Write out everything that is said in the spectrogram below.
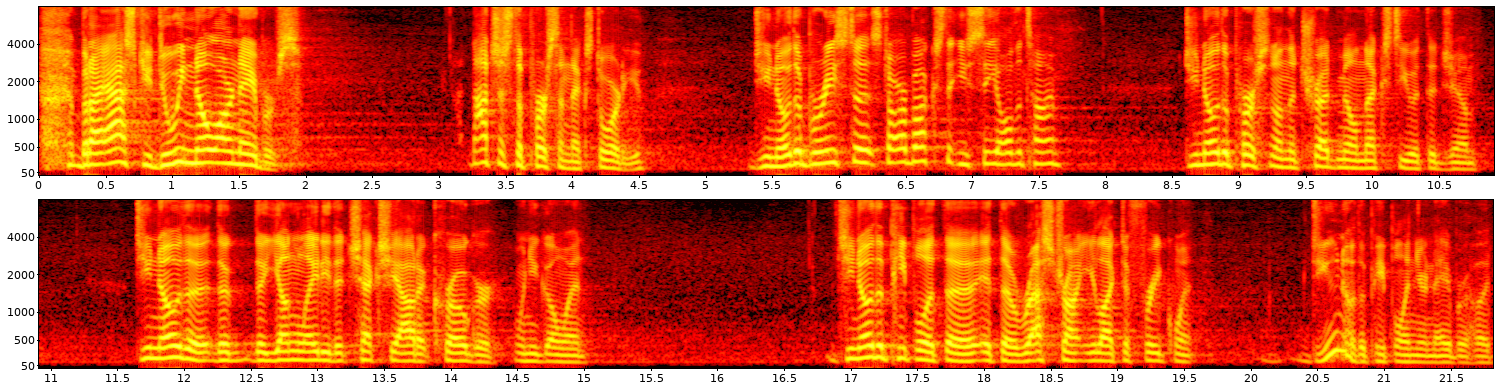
But I ask you, do we know our neighbors? Not just the person next door to you. Do you know the barista at Starbucks that you see all the time? Do you know the person on the treadmill next to you at the gym? Do you know the, the, the young lady that checks you out at Kroger when you go in? Do you know the people at the, at the restaurant you like to frequent? Do you know the people in your neighborhood?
